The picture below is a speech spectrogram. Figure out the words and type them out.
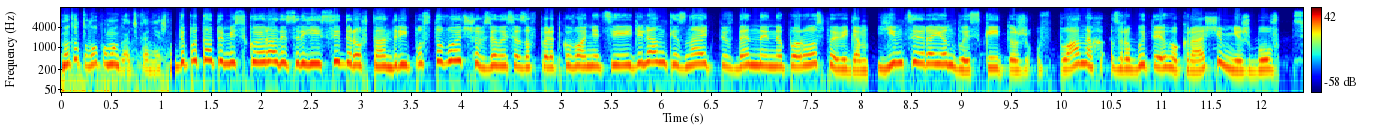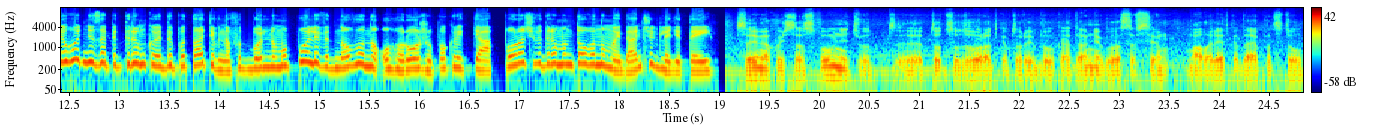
Мы готовы помогать, конечно. Депутати міської ради Сергій Сидоров та Андрій Постовой, що взялися за впорядкування цієї ділянки, знають південний не по розповідям. Їм цей район близький, тож в планах зробити його кращим ніж був. Сьогодні за підтримкою депутатів на футбольному полі відновлено огорожу, покриття. Поруч відремонтовано майданчик для дітей. Все время хочется вспомнить вот э, тот соцгород, который был, когда мне было совсем мало лет, когда я под стол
